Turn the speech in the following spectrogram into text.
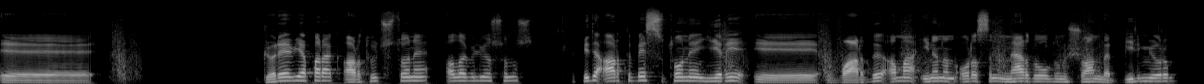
eee, görev yaparak artı 3 stone alabiliyorsunuz. Bir de artı 5 stone yeri eee, vardı ama inanın orasının nerede olduğunu şu anda bilmiyorum.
